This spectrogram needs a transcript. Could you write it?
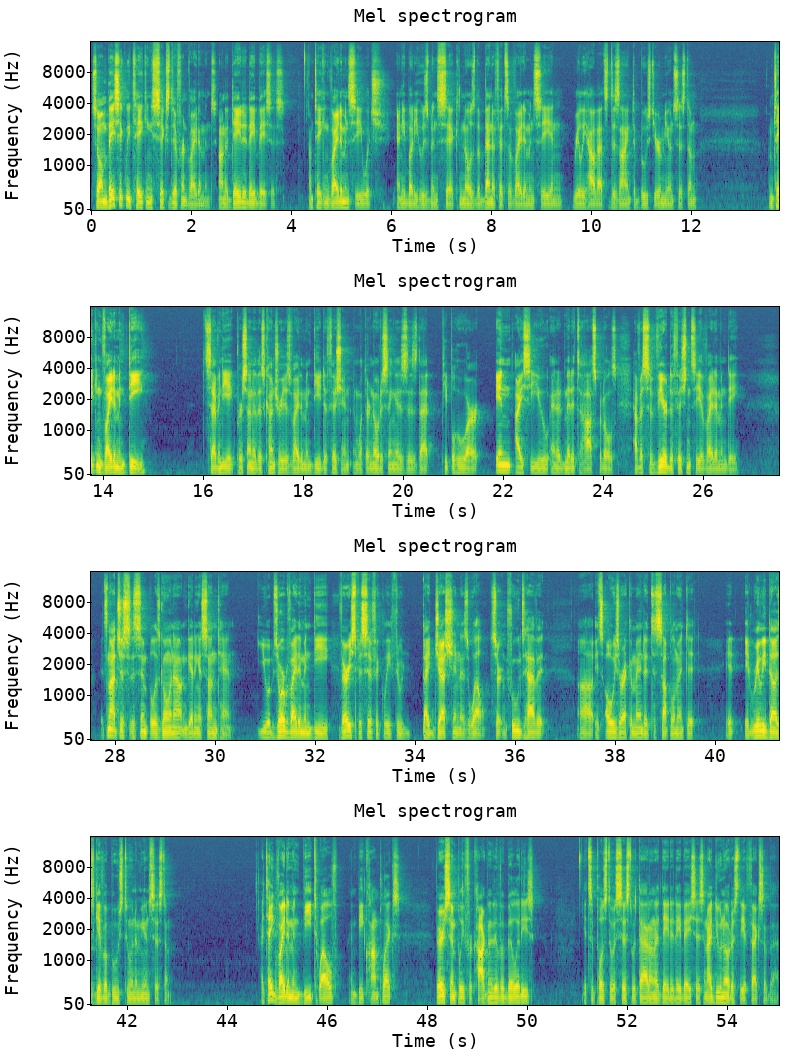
So, I'm basically taking six different vitamins on a day to day basis. I'm taking vitamin C, which anybody who's been sick knows the benefits of vitamin C and really how that's designed to boost your immune system. I'm taking vitamin D. 78% of this country is vitamin D deficient and what they're noticing is is that people who are in ICU and admitted to hospitals have a severe deficiency of vitamin D. It's not just as simple as going out and getting a suntan. You absorb vitamin D very specifically through digestion as well. Certain foods have it. Uh, it's always recommended to supplement it. It it really does give a boost to an immune system. I take vitamin B12 and B complex very simply for cognitive abilities. It's supposed to assist with that on a day-to-day basis and I do notice the effects of that.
